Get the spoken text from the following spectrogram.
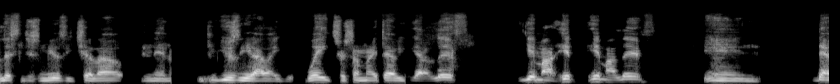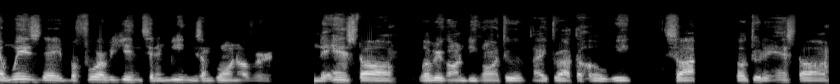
listen to some music, chill out, and then usually I like weights or something like that. We got to lift, get my hit hit my lift, and that Wednesday before we get into the meetings, I'm going over the install, what we're going to be going through like throughout the whole week. So I go through the install.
